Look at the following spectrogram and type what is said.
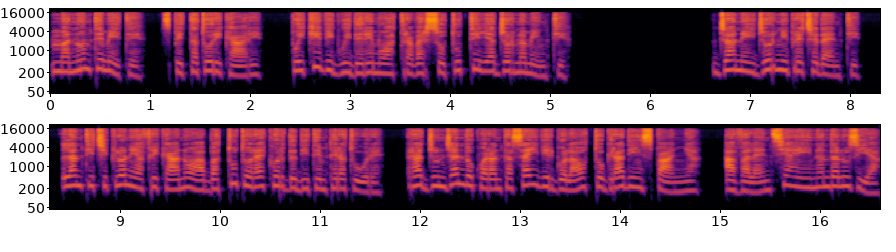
Ma non temete, spettatori cari, poiché vi guideremo attraverso tutti gli aggiornamenti. Già nei giorni precedenti, l'anticiclone africano ha battuto record di temperature, raggiungendo 46,8 gradi in Spagna, a Valencia e in Andalusia.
